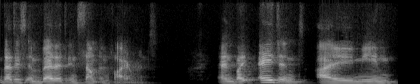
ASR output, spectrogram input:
that is embedded in some environment. And by agent, I mean,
